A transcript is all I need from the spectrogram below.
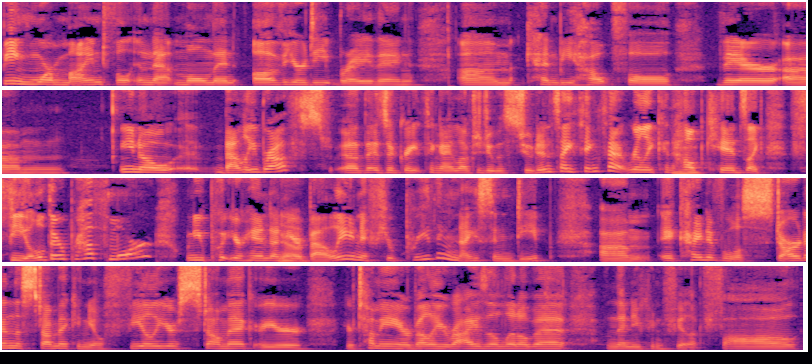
being being more mindful in that moment of your deep breathing um, can be helpful. There, um, you know, belly breaths uh, is a great thing I love to do with students. I think that really can help mm. kids like feel their breath more when you put your hand on yeah. your belly. And if you're breathing nice and deep, um, it kind of will start in the stomach and you'll feel your stomach or your, your tummy or belly rise a little bit. And then you can feel it fall.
